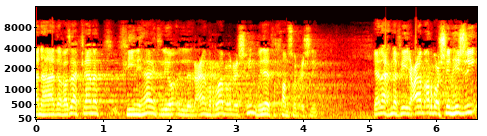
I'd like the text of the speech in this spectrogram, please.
أن هذه الغزاة كانت في نهاية العام الرابع والعشرين وبداية الخامس والعشرين. يعني إحنا في عام 24 هجري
